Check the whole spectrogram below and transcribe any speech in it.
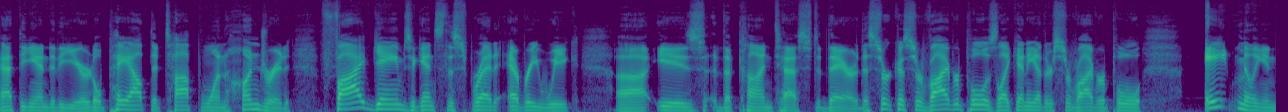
at the end of the year. It'll pay out the top 100. Five games against the spread every week uh, is the contest there. The Circa Survivor Pool is like any other Survivor Pool. $8 million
